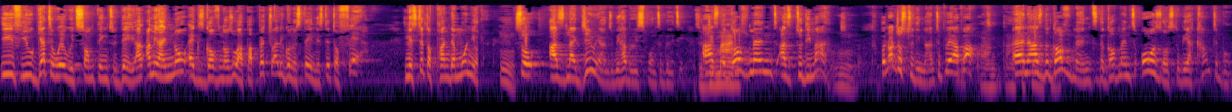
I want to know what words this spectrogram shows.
If you get away with something today, I, I mean, I know ex governors who are perpetually going to stay in a state of fear, in a state of pandemonium. Hmm. So, as Nigerians, we have a responsibility. To as demand. the government, as to demand. Hmm. But not just to demand, to play a part. And- And, and as the part. government, the government owes us to be accountable.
